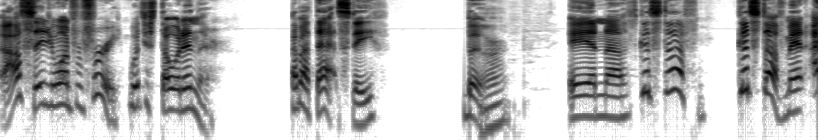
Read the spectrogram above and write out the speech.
I'll send you one for free. We'll just throw it in there. How about that, Steve? Boom. All right. and uh, it's good stuff. Good stuff, man. I,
